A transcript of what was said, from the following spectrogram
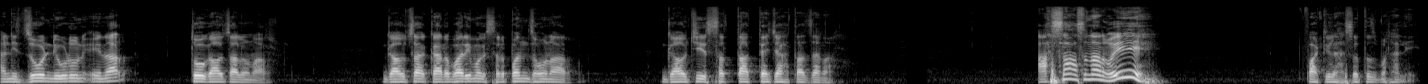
आणि जो निवडून येणार तो गाव चालवणार. गावचा कारभारी मग सरपंच होणार. गावची सत्ता त्याच्या हातात जाणार. असं असणार होय? पाटील हसतच म्हणाले.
